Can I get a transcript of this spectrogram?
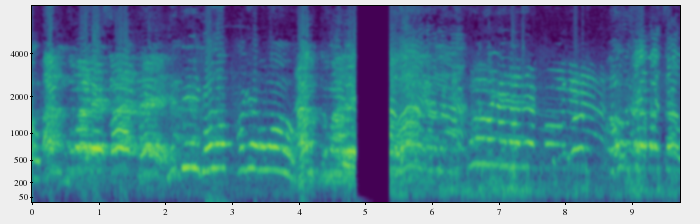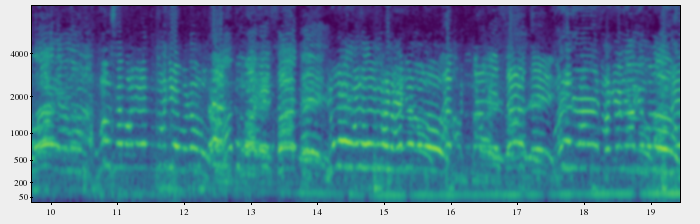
आगे बढ़ो हम तुम्हारे साथ हैं नितिन गोलब आगे बढ़ो हम तुम्हारे बढ़ो तुम्हारे साथ हैं। आगे बढ़ो हम तुम्हारे साथ हैं। आगे आगे बढ़ो हैं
